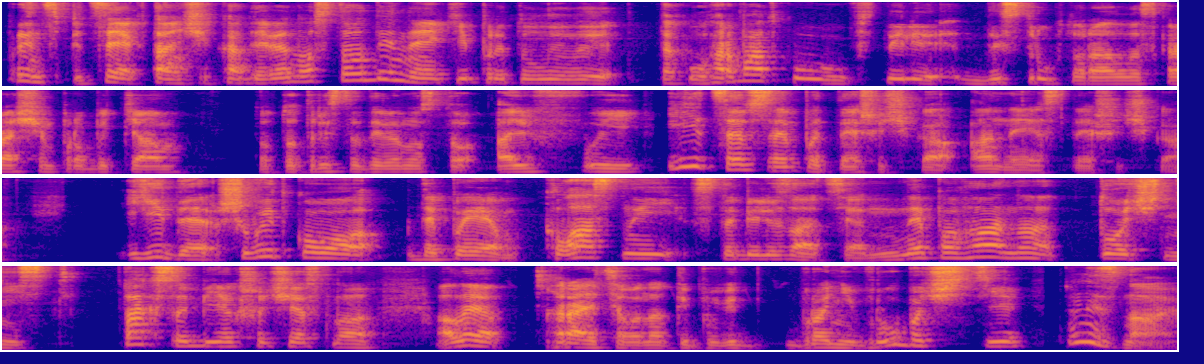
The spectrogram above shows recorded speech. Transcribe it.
принципі, це як танчик К-91, на який притулили таку гарматку в стилі деструктора, але з кращим пробиттям. Тобто 390 альфи. І це все ПТшечка, а не СТшечка. Їде швидко, ДПМ класний, стабілізація непогана, точність так собі, якщо чесно. Але грається вона, типу, від броні в рубочці. Не знаю.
